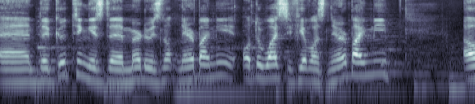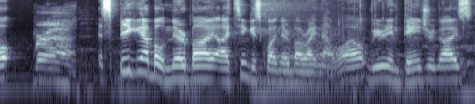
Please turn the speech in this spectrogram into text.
And the good thing is the murderer is not nearby me. Otherwise, if he was nearby me, oh, Bruh. speaking about nearby, I think it's quite nearby right now. Well, we're in danger, guys.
